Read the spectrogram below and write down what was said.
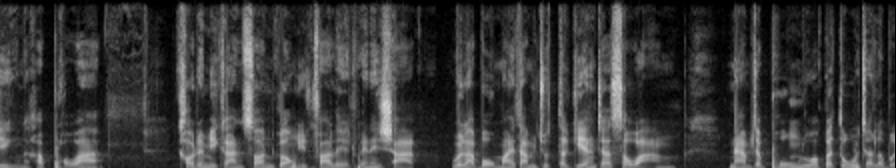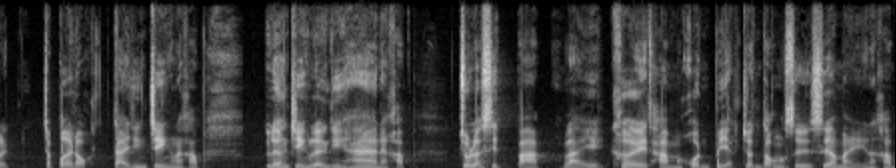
ริง ๆ นะครับ เพราะว่าเขาได้มีการซ่อนกล้องอินฟราเรดไว้ในฉาก เวลาโบกไม้ตามจุดตะเกียงจะสว่าง น้ำจะพุ่งหรือว่าประตูจะระเบิดจะเปิดออกได้จริง ๆ นะครับ เรื่องจริงเรื่องที่ 5 นะครับจุลศิษย์ปาร์คไลท์เคยทำคนเปียกจนต้องซื้อเสื้อใหม่นะครับ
